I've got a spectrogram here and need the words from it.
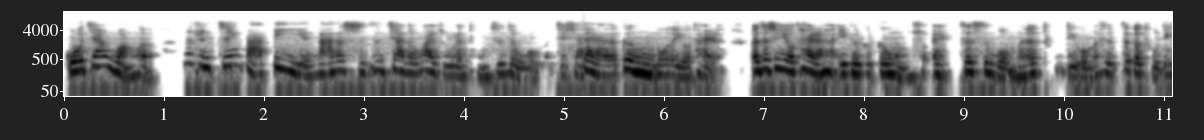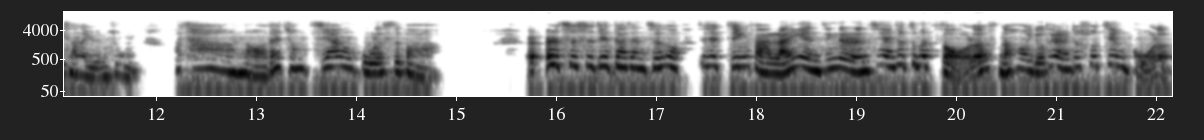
国家亡了。那群金发碧眼、拿着十字架的外族人统治着我们，接下来带来了更多的犹太人，而这些犹太人还一个个跟我们说：“哎，这是我们的土地，我们是这个土地上的原住民。”我操，脑袋装浆糊了是吧？而二次世界大战之后，这些金发蓝眼睛的人竟然就这么走了，然后犹太人就说建国了。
